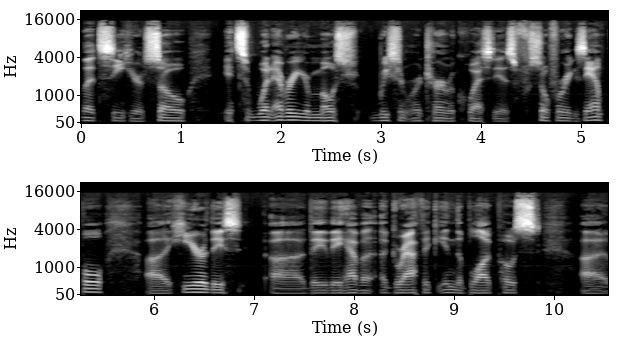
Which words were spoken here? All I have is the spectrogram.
let's see here. So it's whatever your most recent return request is. So, for example, uh, here they uh, they they have a, a, graphic in the blog post, uh,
